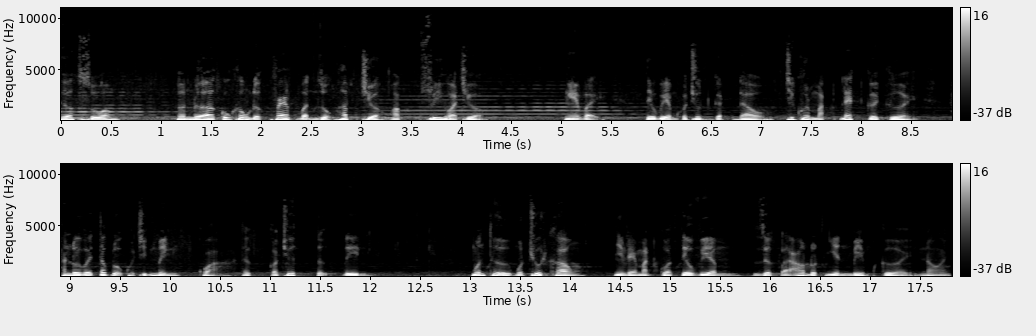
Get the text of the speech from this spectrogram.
thước xuống. Hơn nữa cũng không được phép vận dụng hấp trưởng hoặc suy hòa trưởng. Nghe vậy, Tiêu viêm có chút gật đầu, Trên khuôn mặt lét cười cười. Hắn đối với tốc độ của chính mình quả thực có chút tự tin. Muốn thử một chút không? Nhìn vẻ mặt của tiêu viêm, Dược lão đột nhiên mỉm cười, Nói.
